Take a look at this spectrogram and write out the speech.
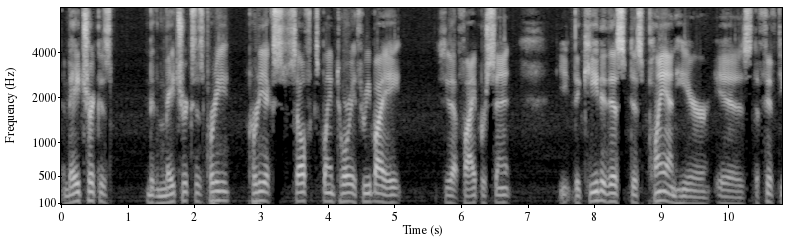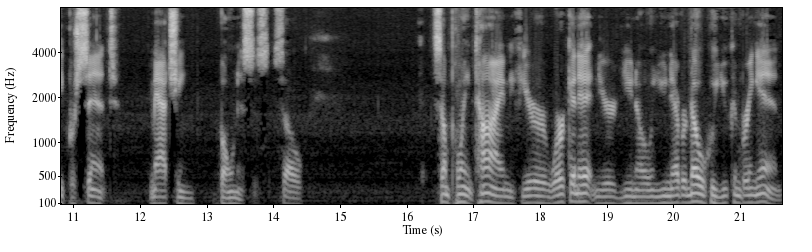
The matrix is the matrix is pretty pretty self-explanatory. Three by eight. See that five percent. The key to this this plan here is the fifty percent matching bonuses. So some point in time, if you're working it and you're you know and you never know who you can bring in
